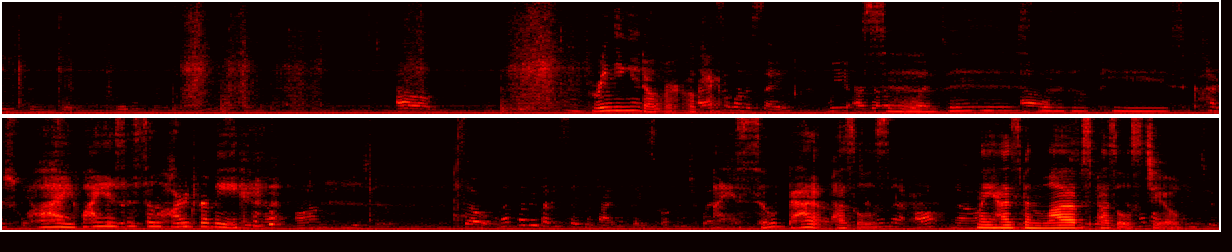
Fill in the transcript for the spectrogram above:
You can get rid of this one. Um, Bringing it over. I Okay. also want to say we are going to put this uh, little piece. Gosh, why? Why is this so hard for me? video on YouTube. So let's everybody say goodbye to Facebook and Twitch. I'm so bad at puzzles. turning that off now. My husband loves So you guys can puzzles too. over to YouTube so you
